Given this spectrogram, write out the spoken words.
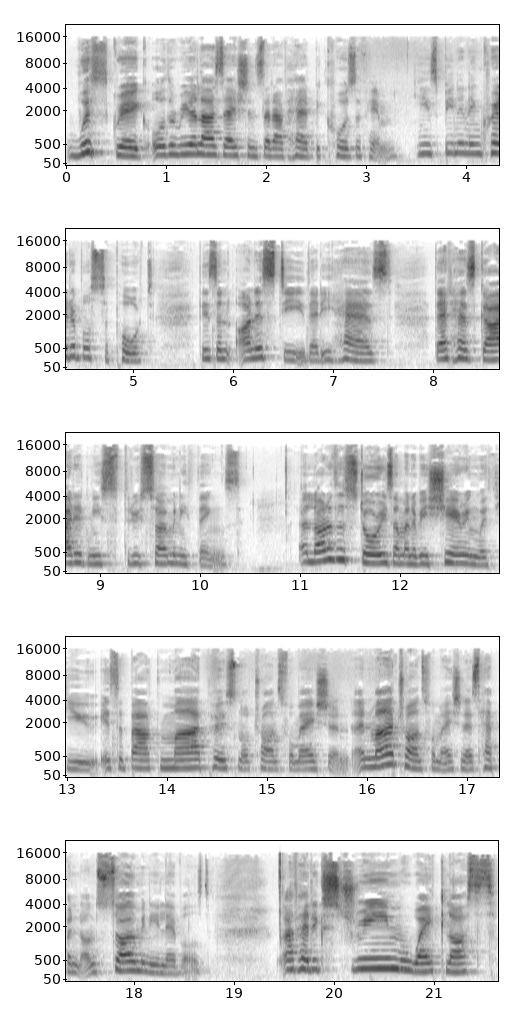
with greg or the realizations that i've had because of him. He's been an incredible support. There's an honesty that he has that has guided me through so many things a lot of the stories I'm going to be sharing with you is about my personal transformation. And my transformation has happened on so many levels. I've had extreme weight loss.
